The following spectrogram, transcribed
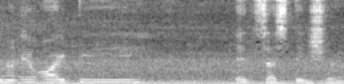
Ang MRT EDSA station.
